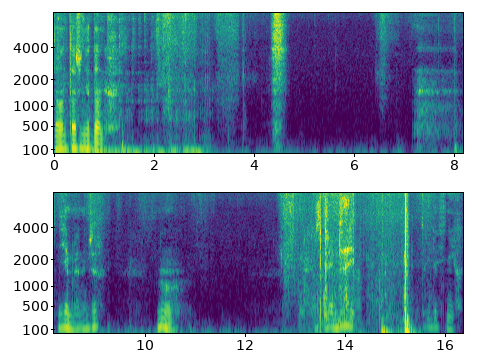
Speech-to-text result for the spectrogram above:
Завантаження даних. Є менеджер. Ну. Закриємо двері. То йде сніг.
